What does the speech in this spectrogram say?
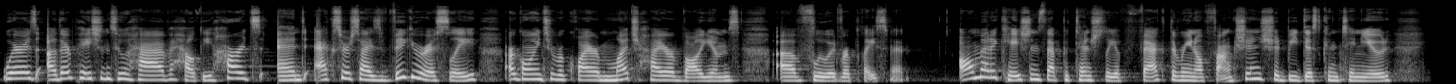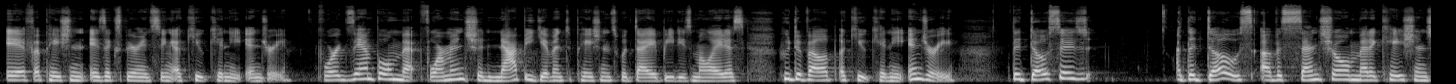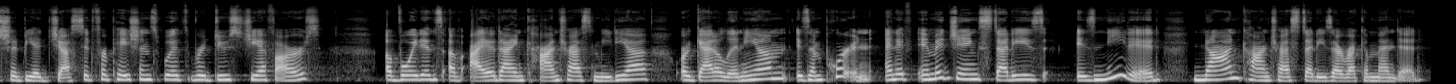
whereas other patients who have healthy hearts and exercise vigorously are going to require much higher volumes of fluid replacement. All medications that potentially affect the renal function should be discontinued if a patient is experiencing acute kidney injury. For example, metformin should not be given to patients with diabetes mellitus who develop acute kidney injury. The dosage the dose of essential medications should be adjusted for patients with reduced GFRs. Avoidance of iodine contrast media or gadolinium is important, and if imaging studies is needed, non contrast studies are recommended.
